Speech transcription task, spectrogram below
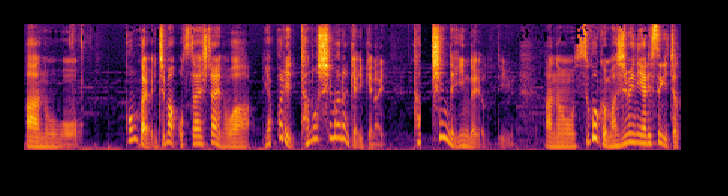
あの、今回一番お伝えしたいのは、やっぱり楽しまなきゃいけない。楽しんでいいんだよっていう。あの、すごく真面目にやりすぎちゃっ、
